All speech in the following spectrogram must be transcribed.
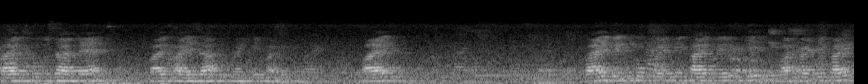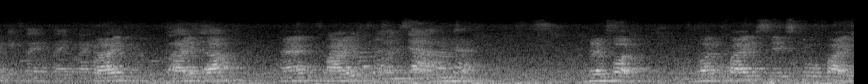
5 2s are 10 5 5s are 25 5 5 into 25 will be 125 5 5s are and 5 1s therefore 15625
